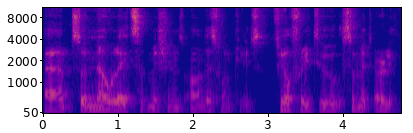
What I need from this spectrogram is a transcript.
Um, so no late submissions on this one, please. Feel free to submit early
